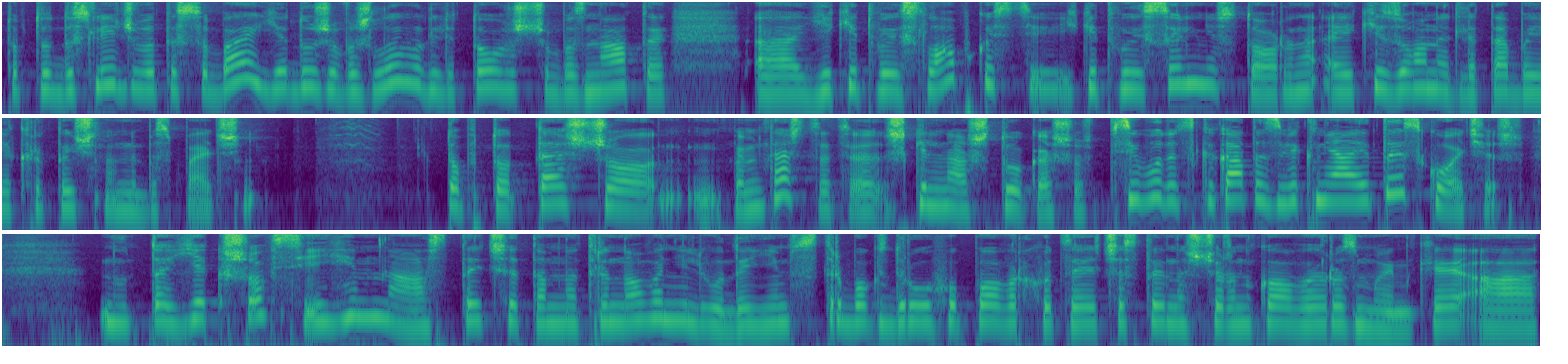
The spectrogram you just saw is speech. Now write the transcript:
Тобто досліджувати себе є дуже важливо для того, щоб знати, е, які твої слабкості, які твої сильні сторони, а які зони для тебе є критично небезпечні. Тобто, те, що пам'ятаєш, це ця шкільна штука, що всі будуть скакати з вікня, і ти скочиш. Ну, та якщо всі гімнасти чи там натреновані люди, їм стрибок з другого поверху це є частина щоранкової розминки, а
